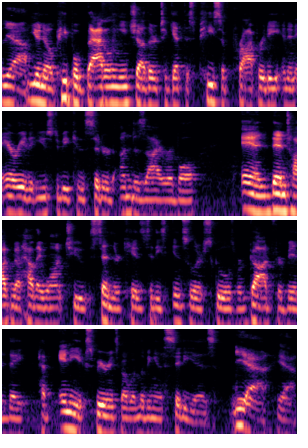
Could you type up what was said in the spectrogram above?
yeah. You know, people battling each other to get this piece of property in an area that used to be considered undesirable and then talking about how they want to send their kids to these insular schools where god forbid they have any experience about what living in a city is yeah, yeah.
